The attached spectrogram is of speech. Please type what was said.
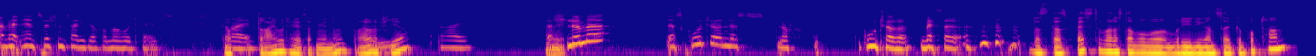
Aber wir hatten ja zwischenzeitlich auch immer Hotels. Drei. Glaub, drei Hotels hatten wir, ne? Drei oder vier? Drei. Das ja, Schlimme, das Gute und das noch gutere, bessere. Das, das Beste war das da, wo, wo die die ganze Zeit gepoppt haben?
